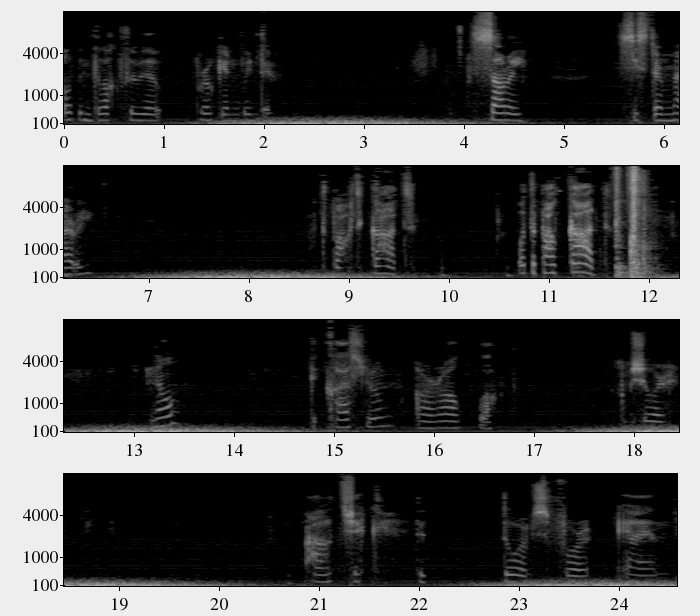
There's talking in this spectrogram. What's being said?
Open the lock through the broken window. Sorry, Sister Mary. What about God? What about God? No? The classroom are all locked. I'm sure. I'll check the dorms for and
